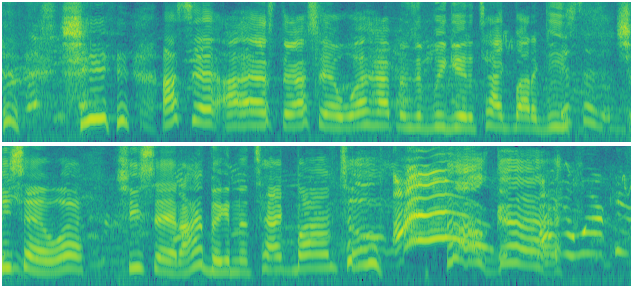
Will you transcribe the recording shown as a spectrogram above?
she, I said, I asked her. I said, what happens if we get attacked by the geese? She said, what? She said, I've been attacked by them too. Ah! Oh God. Are you working?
